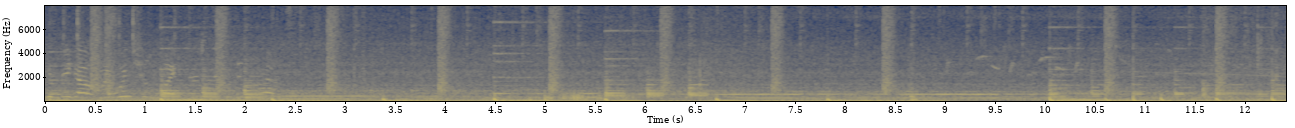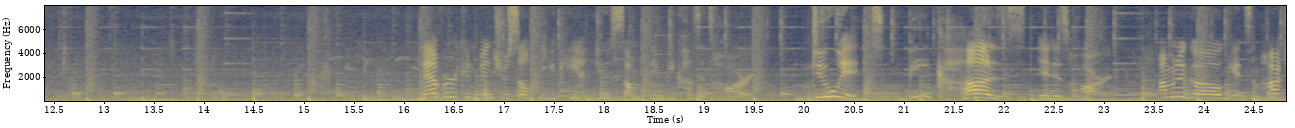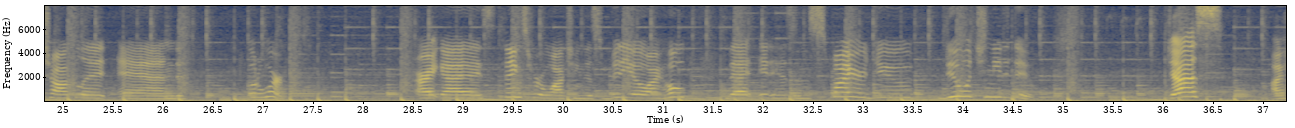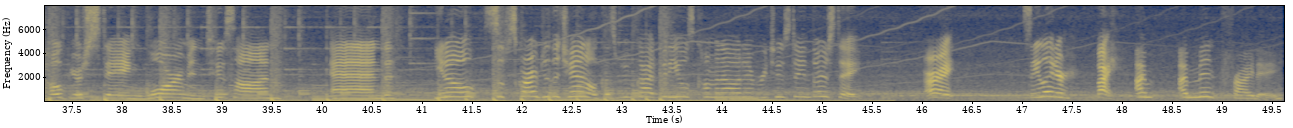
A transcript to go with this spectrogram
Dig out my windshield wipers, do the rest. Never convince yourself that you can't do something because it's hard. Do it because it is hard. I'm gonna go get some hot chocolate and go to work. Alright guys, thanks for watching this video. I hope that it has inspired you. Do what you need to do. Jess, I hope you're staying warm in Tucson and you know, subscribe to the channel because we've got videos coming out every Tuesday and Thursday. Alright, see you later. Bye. I'm I meant Friday.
